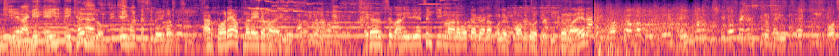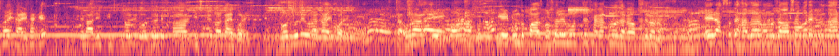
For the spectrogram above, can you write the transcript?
উনি এর আগে এই এইখানে হ্যাঁ ছিল? এই ঘরটা ছিল এই ঘরটা ছিল। তারপরে আপনারা এটা বানিয়ে দিয়েছেন। এটা হচ্ছে বানিয়ে দিয়েছেন টিম মানবতা বেনাপোলের পক্ষ হতে সিদ্ধ মায়ের। এই ঘরটা আমরা তৈরি করেছি এই ঘরটা এখানে ছিল না অসহায় নারী থাকে। সে নারী বৃষ্টি হলে রোদ হলে সারা বৃষ্টি ওনার গায়ে পড়ে। রোদ হলে ওনার গায়ে পড়ে। তা ওনার এই করোনা থেকে এই পর্যন্ত পাঁচ বছরের মধ্যে থাকার কোনো জায়গা ছিল না। এই রাস্তাতে হাজার মানুষ যাওয়া আসা করে কিন্তু তার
